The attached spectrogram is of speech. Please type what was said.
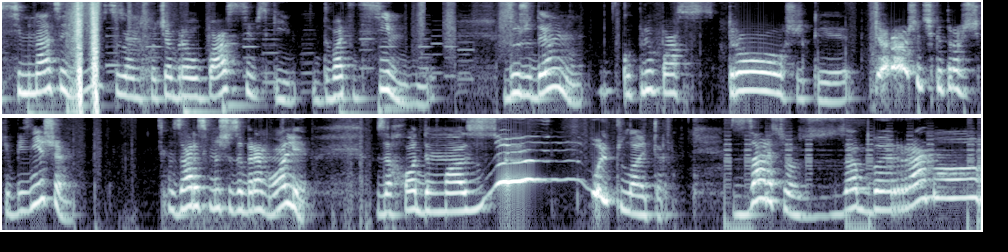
17 днів сезон, хоча брав пасівський 27 днів. Дуже дивно. Куплю пас трошки, трошечки, трошечки пізніше. Зараз ми ще заберемо Олі. Заходимо магазин Вольтлайтер. Зараз його заберемо.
